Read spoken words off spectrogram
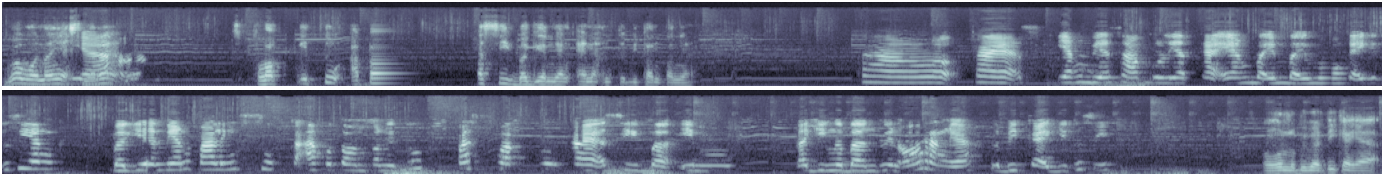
Gua mau nanya Iya. sebenarnya vlog itu apa sih bagian yang enak untuk ditontonnya? Kalau kayak yang biasa aku lihat kayak yang Mbak Mbak ngomong kayak gitu sih yang bagian yang paling suka aku tonton itu pas waktu kayak si Baim lagi ngebantuin orang ya lebih kayak gitu sih Oh, lebih berarti kayak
